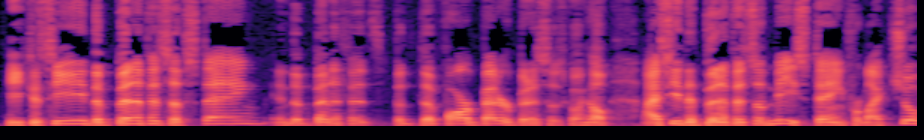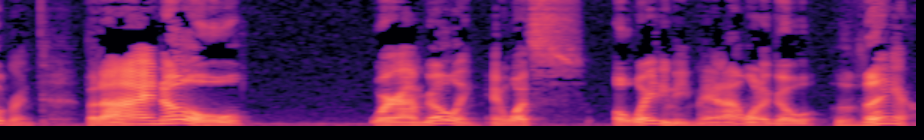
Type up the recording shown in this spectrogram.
He could see the benefits of staying and the benefits, but the far better benefits going home. I see the benefits of me staying for my children, but I know where I'm going and what's awaiting me. Man, I want to go there.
